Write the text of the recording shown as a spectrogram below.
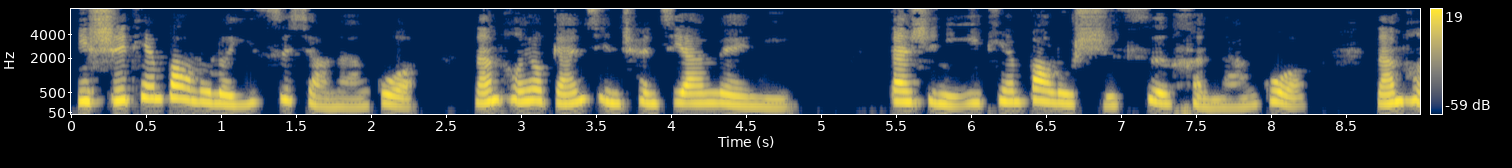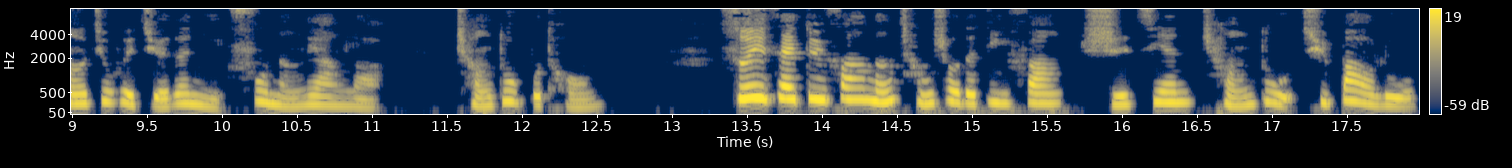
你十天暴露了一次小难过，男朋友赶紧趁机安慰你。但是你一天暴露十次很难过，男朋友就会觉得你负能量了，程度不同。所以在对方能承受的地方、时间、程度去暴露，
